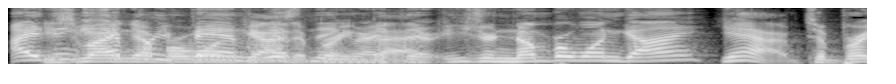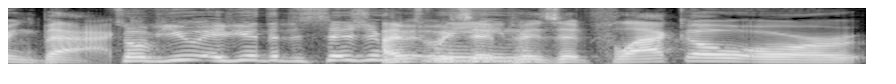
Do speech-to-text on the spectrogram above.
I He's think my every number fan one guy to listening bring right back. there. He's your number one guy. Yeah, to bring back. So if you if you had the decision I mean, between is it is it Flacco or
